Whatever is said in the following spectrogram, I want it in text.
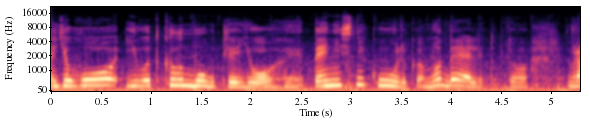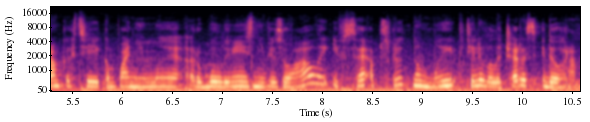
його і от килимок для йоги, тенісні кульки, моделі. Тобто в рамках цієї кампанії ми робили різні візуали, і все абсолютно ми втілювали через ідеограм.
